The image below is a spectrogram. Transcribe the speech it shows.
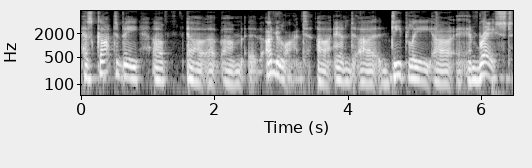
has got to be. Uh, uh, um, underlined uh, and uh, deeply uh, embraced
